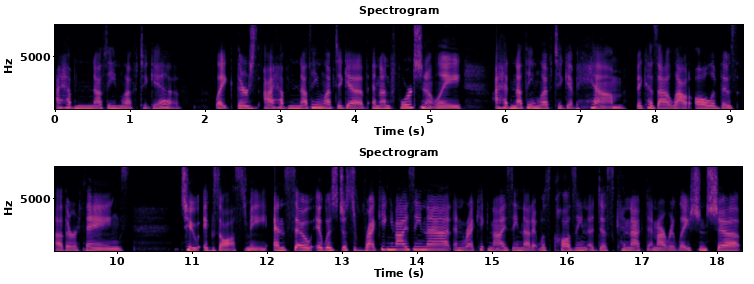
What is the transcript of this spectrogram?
I have nothing left to give. Like there's I have nothing left to give and unfortunately I had nothing left to give him because I allowed all of those other things to exhaust me. And so it was just recognizing that and recognizing that it was causing a disconnect in our relationship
